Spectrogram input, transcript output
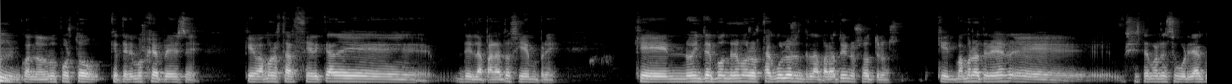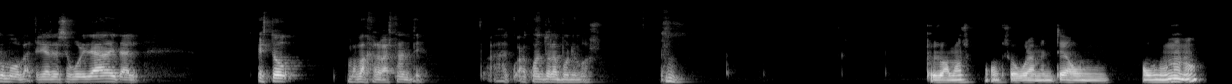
cuando hemos puesto que tenemos GPS, que vamos a estar cerca de- del aparato siempre, que no interpondremos obstáculos entre el aparato y nosotros, que vamos a tener eh, sistemas de seguridad como baterías de seguridad y tal. Esto va a bajar bastante. ¿A, a cuánto la ponemos? Pues vamos seguramente a un, O un 1, ¿no?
